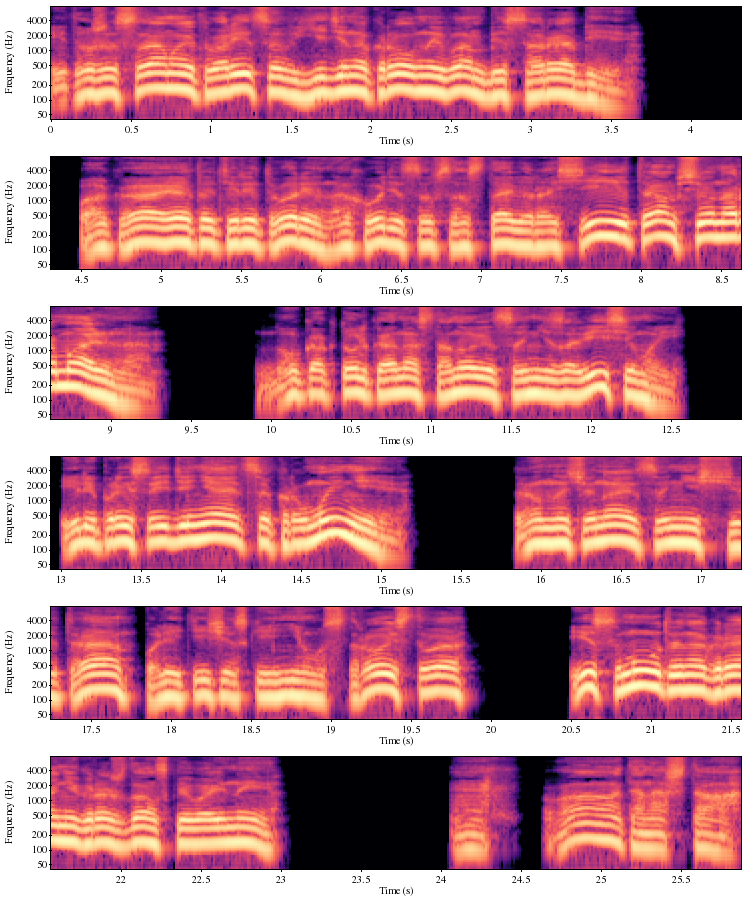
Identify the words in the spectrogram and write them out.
И то же самое творится в единокровной вам Бессарабии. Пока эта территория находится в составе России, там все нормально. Но как только она становится независимой или присоединяется к Румынии, там начинается нищета, политические неустройства и смуты на грани гражданской войны. «Эх, вот оно что!»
